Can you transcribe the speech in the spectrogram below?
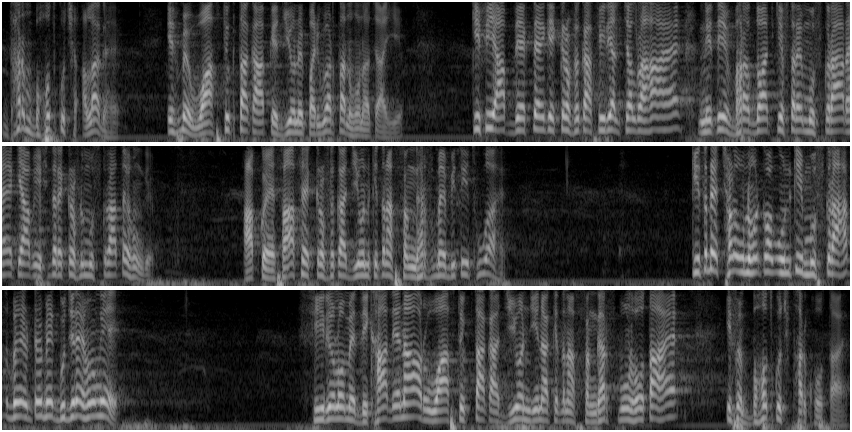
धर्म बहुत कुछ अलग है। इसमें वास्तविकता का आपके जीवन में परिवर्तन होना चाहिए। किसी आप देखते हैं कि कृष्ण का सीरियल चल रहा है, नीतीश भरद्वाज किस तरह मुस्कुरा रहे हैं, कि आप इसी तरह कृष्ण मुस्कुराते होंगे। आपको एहसास है कृष्ण का जीवन कितना संघर्ष में व्यतीत हुआ है? कितने क्षण उन्होंने उनकी मुस्कुराहट में गुजरे होंगे? सीरियलों में दिखा देना और वास्तविकता का जीवन जीना कितना संघर्षपूर्ण होता है, इसमें बहुत कुछ फ़र्क होता है।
